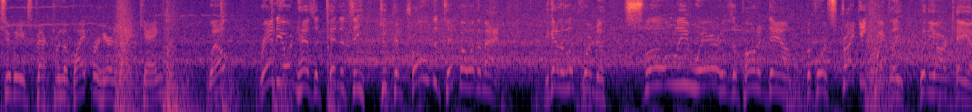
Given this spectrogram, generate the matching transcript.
What should we expect from the Viper here tonight, King? Well, Randy Orton has a tendency to control the tempo of the match. You got to look for him to slowly wear his opponent down before striking quickly with the RKO.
